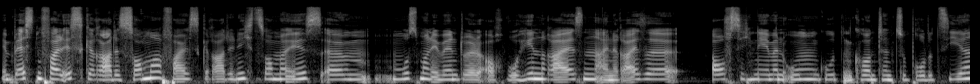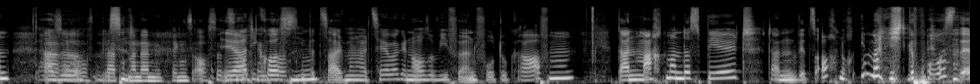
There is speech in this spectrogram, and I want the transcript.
Im besten Fall ist gerade Sommer, falls gerade nicht Sommer ist, ähm, muss man eventuell auch wohin reisen, eine Reise auf sich nehmen, um guten Content zu produzieren. Darauf also bleibt sind- man dann übrigens auch sitzen. ja, die den Kosten bezahlt man halt selber, genauso wie für einen Fotografen. Dann macht man das Bild, dann wird es auch noch immer nicht gepostet.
